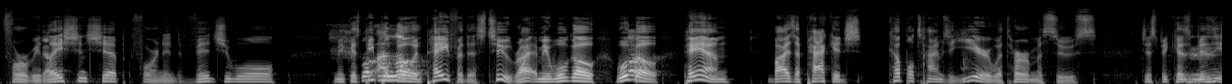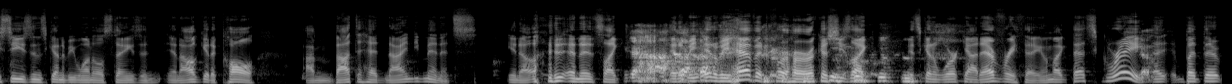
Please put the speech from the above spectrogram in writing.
for a relationship, for an individual. I mean, because Well, people go and pay for this too, right? I mean, we'll go, we'll Oh. go. Pam buys a package a couple times a year with her masseuse, just because Mhm. busy season's going to be one of those things, and and I'll get a call. I'm about to head 90 minutes, you know, and it's like it'll be it'll be heaven for her because she's like it's going to work out everything. I'm like that's great, Yeah. I- but there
